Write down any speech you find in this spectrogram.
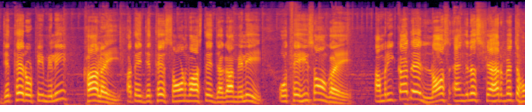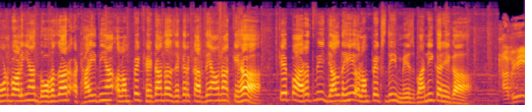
ਜਿੱਥੇ ਰੋਟੀ ਮਿਲੀ, ਖਾ ਲਈ ਅਤੇ ਜਿੱਥੇ ਸੌਣ ਵਾਸਤੇ ਜਗ੍ਹਾ ਮਿਲੀ, ਉੱਥੇ ਹੀ ਸੌਂ ਗਏ। अमरीका के लॉस एंजलस शहर में होने वाली दो हज़ार अठाई दलंपिक खेडों का ज़िक्र करद उन्होंने कहा कि भारत भी जल्द ही ओलंपिक्स की मेजबानी करेगा अभी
